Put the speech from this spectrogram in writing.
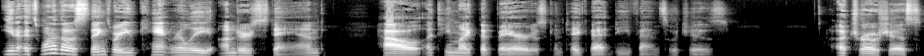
you know, it's one of those things where you can't really understand how a team like the Bears can take that defense, which is atrocious,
